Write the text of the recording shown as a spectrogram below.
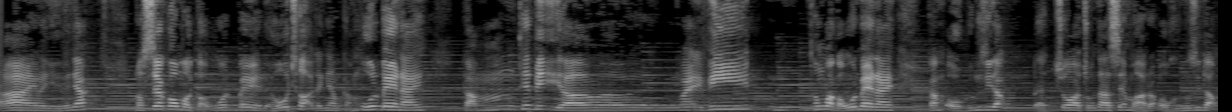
Đây em này nhìn thấy nhá nó sẽ có một cổng USB để hỗ trợ cho anh em cắm USB này cắm thiết bị uh, ngoại vi thông qua cổng USB này, cắm ổ cứng di động để cho chúng ta sẽ mở được ổ cứng di động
